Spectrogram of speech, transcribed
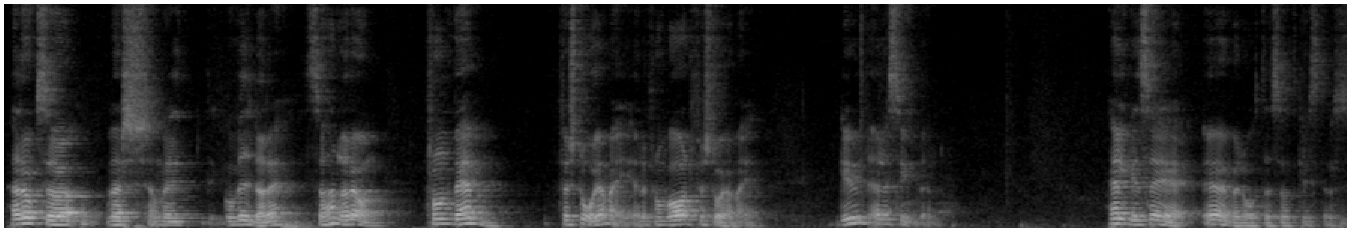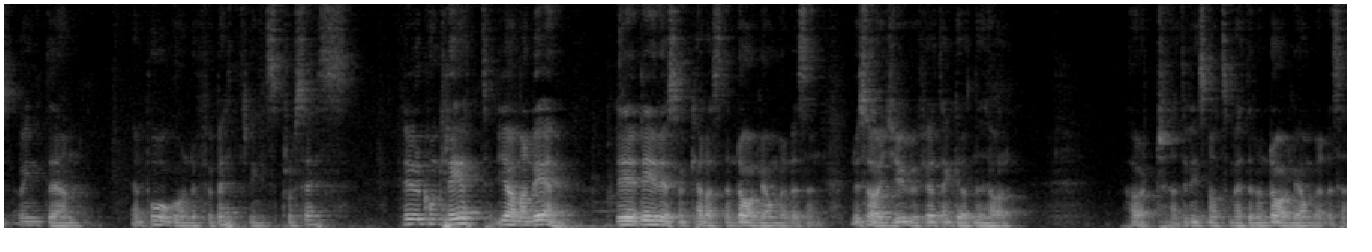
Här är också vers, om vi går vidare, så handlar det om från vem förstår jag mig? Eller från vad förstår jag mig? Gud eller synden? Helgelse är överlåtelse åt Kristus och inte en, en pågående förbättringsprocess. Hur konkret gör man det? det? Det är det som kallas den dagliga omvändelsen. Nu sa jag ju, för jag tänker att ni har hört att det finns något som heter den dagliga omvändelsen.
